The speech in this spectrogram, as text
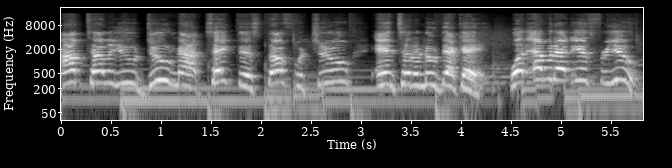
I'm telling you, do not take this stuff with you into the new decade. Whatever that is for you,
